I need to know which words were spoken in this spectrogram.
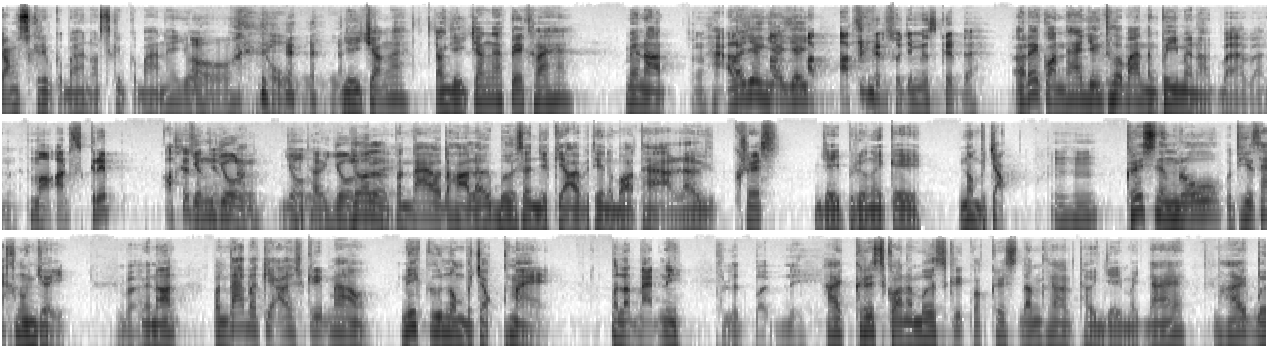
ចង់ script ក៏បានអត់ script ក៏បានដែរយល់អូអូនិយាយអញ្ចឹងណាចង់និយាយអញ្ចឹងណាពេលខ្លះណាមែនអត់ចង់ថាឥឡូវយើងនិយាយអត់អត់ script សូចមាន script ដែរអត់ទេគ្រាន់ថាយើងធ្វើបានទាំងពីរមែនអត់បាទបាទហ្នឹងមកអត់ script អត់ script យើងយល់យល់ត្រូវយល់យល់ប៉ុន្តែឧទាហរណ៍ឥឡូវបើសិនជាគេឲ្យប្រធានបទថាឥឡូវ Chris និយាយពីរឿងអីគេនំបញ្ចុកអឺហឹម Chris នឹងរោវិធីសាស្ត្រក្នុងនិយាយបាទមែនអត់ប៉ុន្តែបើគេឲ្យ script មកនេះគឺនំបញ្ចុកខ្មែរផលិតបែបនេះ ផលិតបែបនេះហើយ Chris គាត់តែមើល script គាត់ Chris ដឹងថាត្រូវនិយាយមិនដែរហើយបើ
